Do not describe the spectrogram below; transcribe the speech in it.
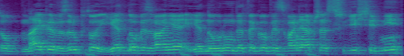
to najpierw zrób to jedno wyzwanie, jedną rundę tego wyzwania przez 30 dni,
